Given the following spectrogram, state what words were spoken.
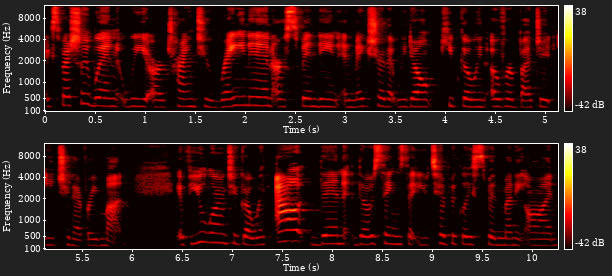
especially when we are trying to rein in our spending and make sure that we don't keep going over budget each and every month. If you learn to go without, then those things that you typically spend money on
